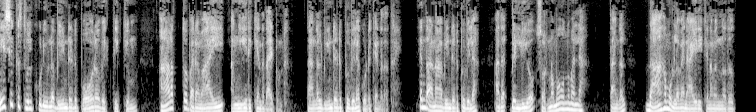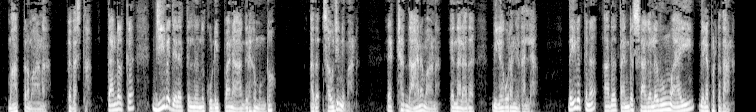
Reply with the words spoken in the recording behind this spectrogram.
യേശുക്രിസ്തുവിൽ കൂടിയുള്ള വീണ്ടെടുപ്പ് ഓരോ വ്യക്തിക്കും ആളത്വപരമായി അംഗീകരിക്കേണ്ടതായിട്ടുണ്ട്. താങ്കൾ വീണ്ടെടുപ്പ് വില കൊടുക്കേണ്ടതത്രേ എന്താണ് ആ വീണ്ടെടുപ്പ് വില? അത് വെള്ളിയോ സ്വർണമോ ഒന്നുമല്ല. താങ്കൾ ദാഹമുള്ളവനായിരിക്കണമെന്നത് മാത്രമാണ് വ്യവസ്ഥ. താങ്കൾക്ക് ജീവജലത്തിൽ നിന്ന് കുടിപ്പാൻ ആഗ്രഹമുണ്ടോ? അത് സൗജന്യമാണ്. രക്ഷദാനമാണ്. എന്നാൽ അത് വില കുറഞ്ഞതല്ല. ദൈവത്തിന് അത് തന്റെ സകലവുമായി വിലപ്പെട്ടതാണ്.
